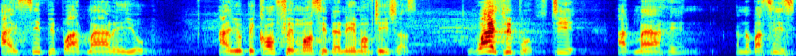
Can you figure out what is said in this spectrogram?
I see people admiring you. And you become famous in the name of Jesus. Wise people still admire him. And number six,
